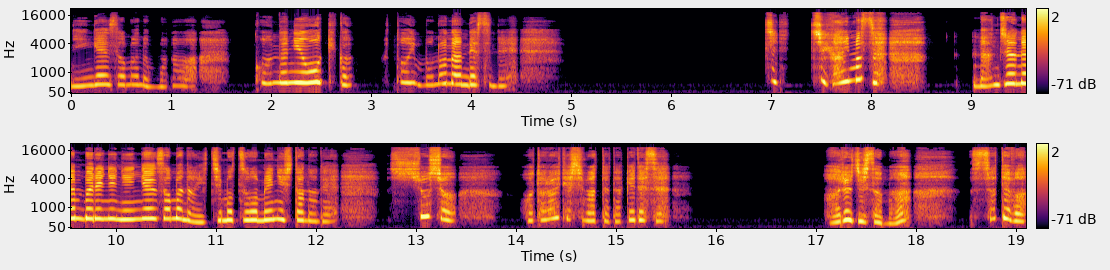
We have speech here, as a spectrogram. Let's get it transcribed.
人間様のものは、こんなに大きく、太いものなんですね。違います何十年ぶりに人間様の一物を目にしたので、少々、驚いてしまっただけです。主様さては、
